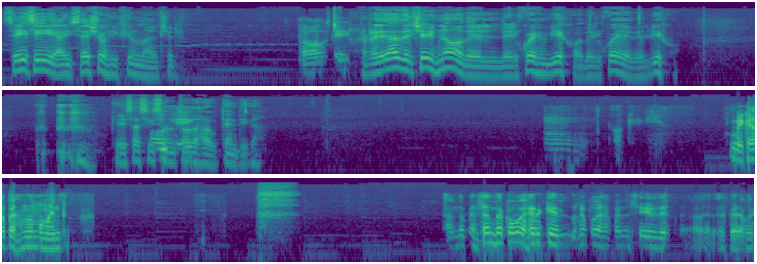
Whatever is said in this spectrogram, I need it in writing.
Sí, sí, hay sellos y firma del sheriff. Ok. En realidad del sheriff no, del, del juez viejo, del juez del viejo. que esas sí son Ok. todas auténticas. Mm, ok. Me quedo pensando un momento. Ando pensando cómo hacer que no se pueda hacer el sheriff de. A ver, espérame.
